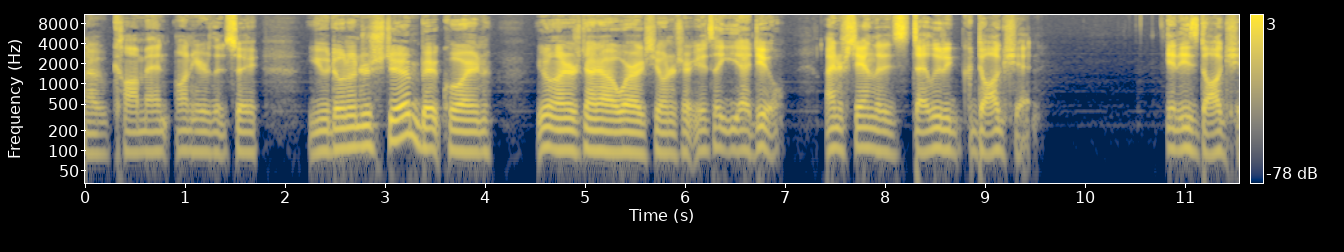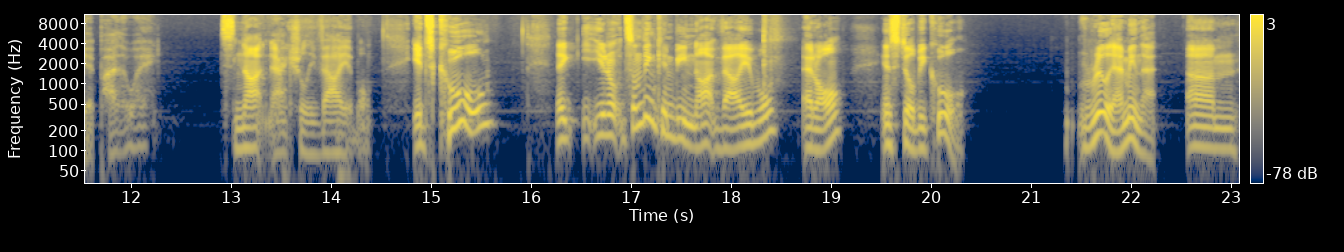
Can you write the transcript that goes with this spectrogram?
to comment on here that say you don't understand Bitcoin. You don't understand how it works. You don't understand. It's like, yeah, I do. I understand that it's diluted dog shit. It is dog shit, by the way. It's not actually valuable. It's cool. Like, you know, something can be not valuable at all and still be cool. Really, I mean that. Um,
